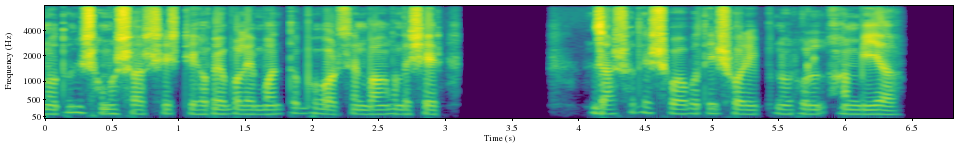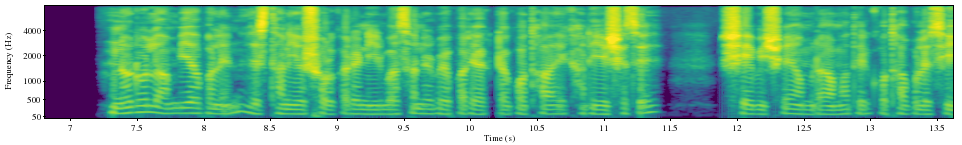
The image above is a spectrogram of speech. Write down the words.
নতুন সমস্যার সৃষ্টি হবে বলে মন্তব্য করছেন বাংলাদেশের জাসদের সভাপতি শরীফ নুরুল আম্বিয়া। নুরুল আম্বিয়া বলেন, স্থানীয় সরকারের নির্বাচনের ব্যাপারে একটা কথা এখানে এসেছে। সে বিষয়ে আমরা আমাদের কথা বলেছি।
